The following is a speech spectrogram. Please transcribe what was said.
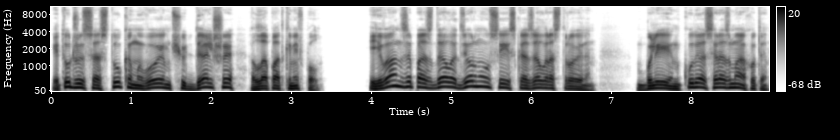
и тут же со стуком и воем чуть дальше лопатками в пол. Иван запоздало дернулся и сказал расстроенным. «Блин, куда с размаху-то?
